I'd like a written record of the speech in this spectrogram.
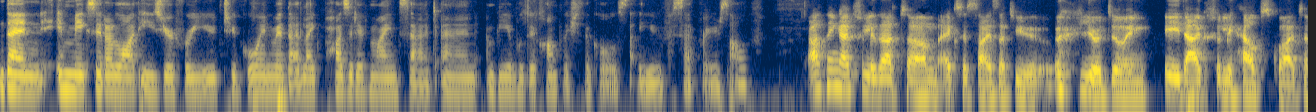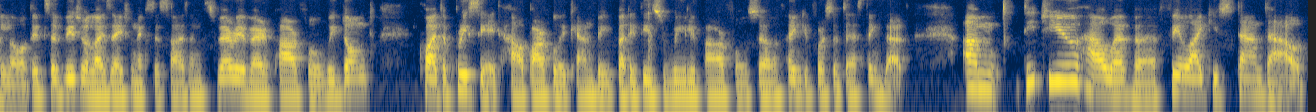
then it makes it a lot easier for you to go in with that like positive mindset and be able to accomplish the goals that you've set for yourself I think actually that um, exercise that you you're doing it actually helps quite a lot. It's a visualization exercise and it's very very powerful. We don't quite appreciate how powerful it can be, but it is really powerful. So thank you for suggesting that. Um, did you, however, feel like you stand out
